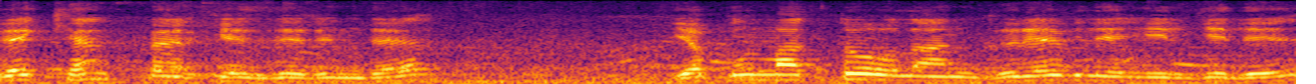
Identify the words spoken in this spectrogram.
ve kent merkezlerinde yapılmakta olan grevle ilgili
